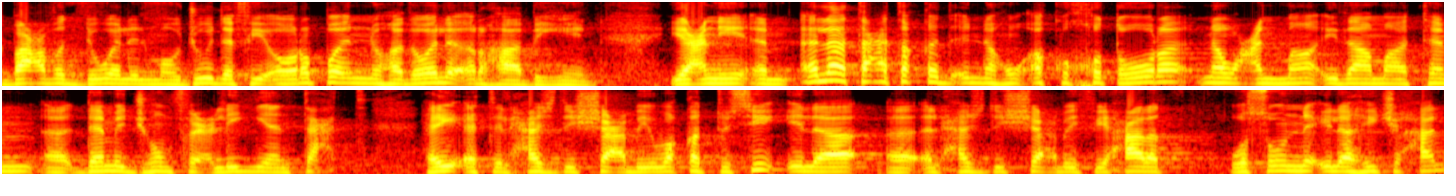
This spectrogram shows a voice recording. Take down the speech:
بعض الدول الموجودة في أوروبا إنه هذول إرهابيين، يعني ألا تعتقد إنه أكو خطورة نوعا ما إذا ما تم دمجهم فعليا تحت هيئة الحشد الشعبي وقد تسيء إلى الحشد الشعبي في حالة وصولنا إلى هيك حل؟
